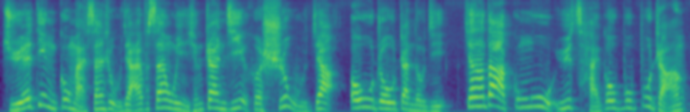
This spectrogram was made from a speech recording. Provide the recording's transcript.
决定购买三十五架 F 三五隐形战机和十五架欧洲战斗机。加拿大公务与采购部部长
